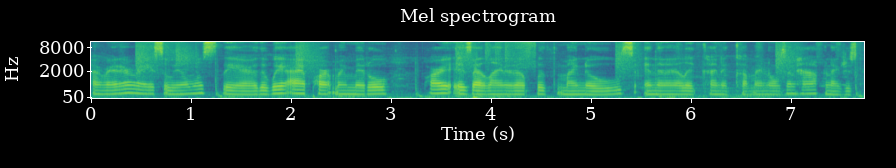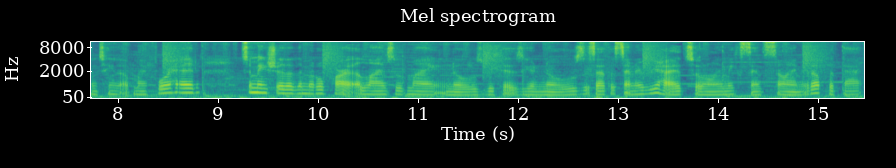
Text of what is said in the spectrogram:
Alright, alright, so we're almost there. The way I part my middle part is I line it up with my nose and then I like kind of cut my nose in half and I just continue up my forehead to make sure that the middle part aligns with my nose because your nose is at the center of your head so it only makes sense to line it up with that.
